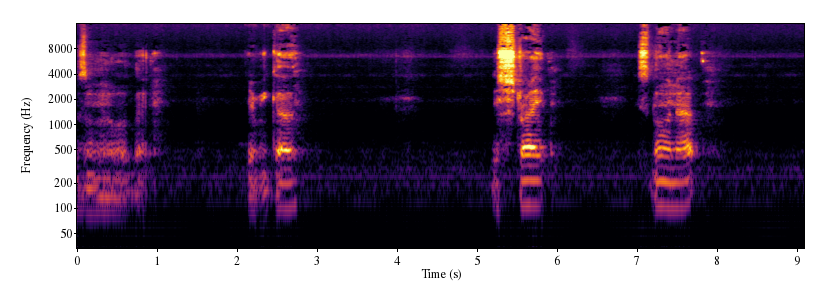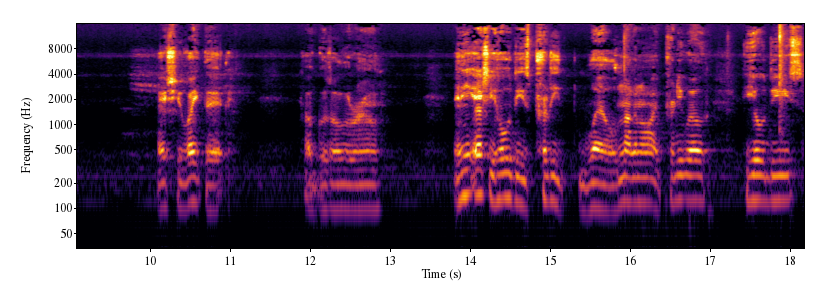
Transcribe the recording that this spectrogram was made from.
Zoom in a little bit. There we go the stripe is going up. Actually like that. How it goes all around. And he actually hold these pretty well. I'm not gonna lie, pretty well. He hold these.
